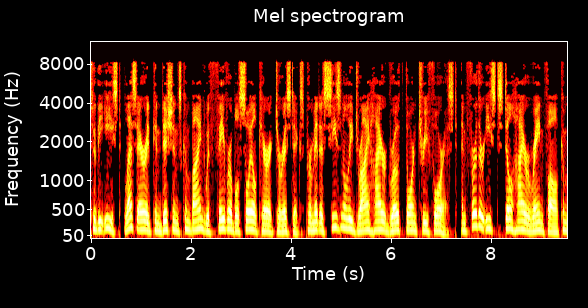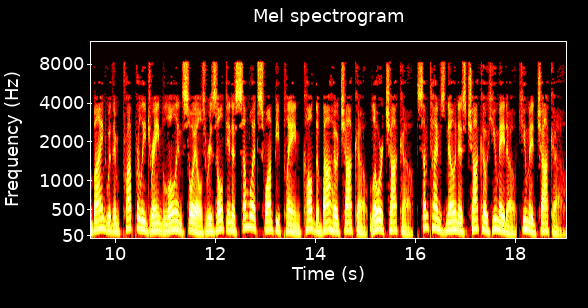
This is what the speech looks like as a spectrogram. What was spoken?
To the east, less arid conditions combined with favorable soil characteristics permit a seasonally dry higher-growth thorn tree forest, and further east still higher rainfall combined with improperly drained lowland soils result in a somewhat swampy plain called the Bajo Chaco, Lower Chaco sometimes known as Chaco Húmedo humid Chaco.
